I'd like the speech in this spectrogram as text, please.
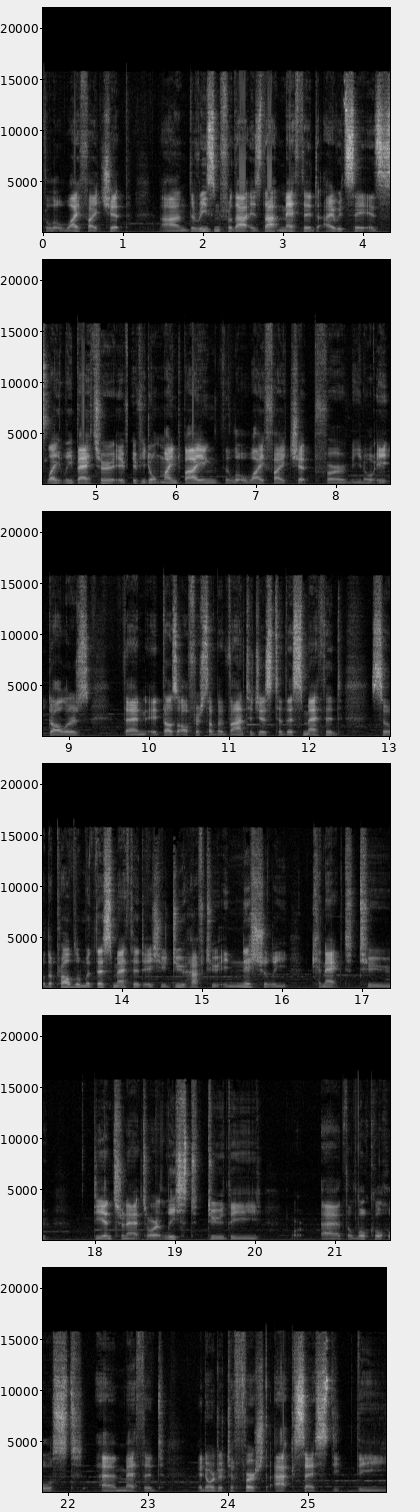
the little Wi-Fi chip. And the reason for that is that method I would say is slightly better if, if you don't mind buying the little Wi-Fi chip for you know $8 then it does offer some advantages to this method. So the problem with this method is you do have to initially connect to the internet or at least do the uh, the localhost uh, method in order to first access the, the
